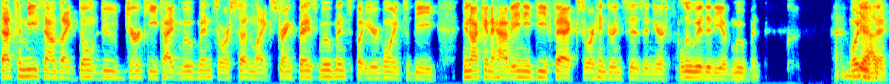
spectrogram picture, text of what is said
that to me sounds like don't do jerky type movements or sudden like strength based movements but you're going to be you're not going to have any defects or hindrances in your fluidity of movement what do Yeah. you think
